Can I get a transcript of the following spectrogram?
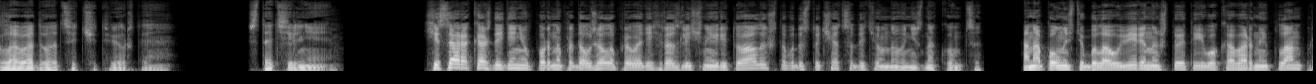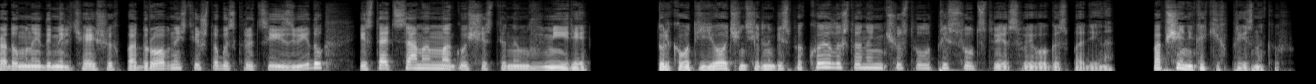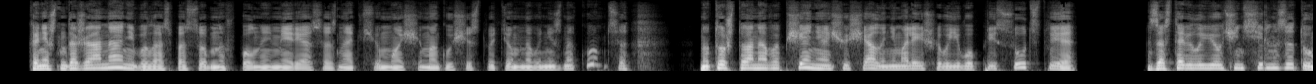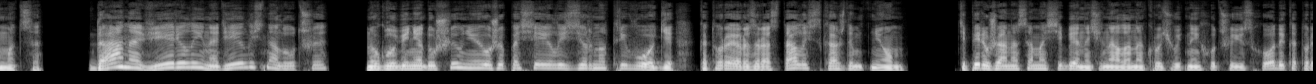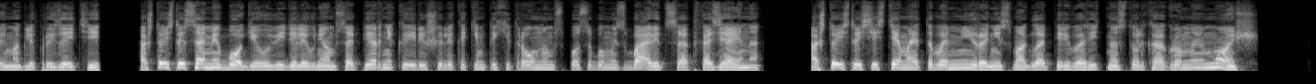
Глава 24. Стать сильнее. Хисара каждый день упорно продолжала проводить различные ритуалы, чтобы достучаться до темного незнакомца. Она полностью была уверена, что это его коварный план, продуманный до мельчайших подробностей, чтобы скрыться из виду и стать самым могущественным в мире. Только вот ее очень сильно беспокоило, что она не чувствовала присутствия своего господина. Вообще никаких признаков. Конечно, даже она не была способна в полной мере осознать всю мощь и могущество темного незнакомца, но то, что она вообще не ощущала ни малейшего его присутствия, заставило ее очень сильно задуматься. Да, она верила и надеялась на лучшее, но в глубине души у нее уже посеялось зерно тревоги, которое разрасталось с каждым днем. Теперь уже она сама себе начинала накручивать наихудшие исходы, которые могли произойти, а что если сами боги увидели в нем соперника и решили каким-то хитроумным способом избавиться от хозяина? А что если система этого мира не смогла переварить настолько огромную мощь?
